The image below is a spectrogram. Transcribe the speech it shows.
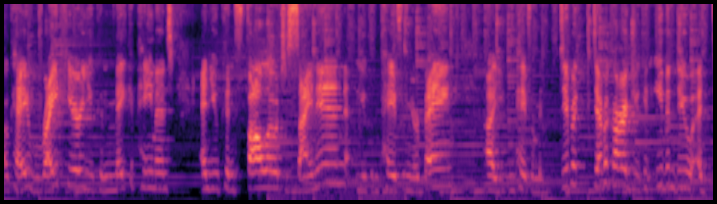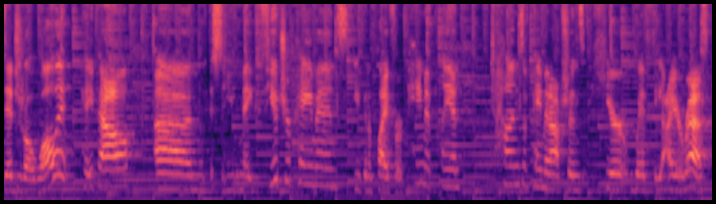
Okay, right here, you can make a payment and you can follow to sign in. You can pay from your bank. Uh, you can pay from a debit, card. You can even do a digital wallet, PayPal. Um, so you can make future payments. You can apply for a payment plan. Tons of payment options here with the IRS.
